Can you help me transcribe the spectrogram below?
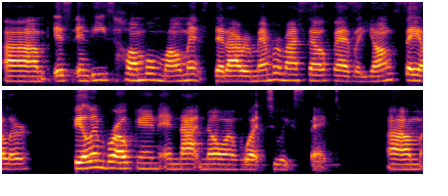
um, it's in these humble moments that I remember myself as a young sailor, feeling broken and not knowing what to expect. Um,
